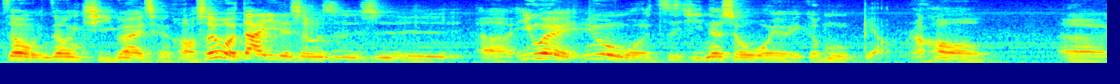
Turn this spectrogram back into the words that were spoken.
这种这种奇怪的称号。所以我大一的时候是是呃，因为因为我自己那时候我有一个目标，然后呃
